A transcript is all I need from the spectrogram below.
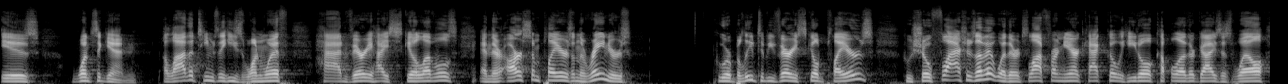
is once again, a lot of the teams that he's won with had very high skill levels, and there are some players on the Rangers who are believed to be very skilled players who show flashes of it, whether it's Lafreniere, Kakko, Chytil, a couple other guys as well.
